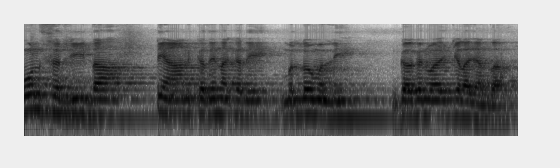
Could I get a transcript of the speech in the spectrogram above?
ਹੁਣ ਸਰਜੀਤ ਦਾ ਧਿਆਨ ਕਦੇ ਨਾ ਕਦੇ ਮੱਲੋ ਮੱਲੀ ਗਗਨ ਵੱਲ ਚਲਾ ਜਾਂਦਾ।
